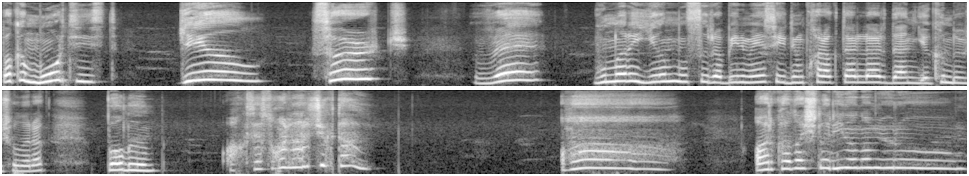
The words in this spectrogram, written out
Bakın Mortis, Gale, Surge ve bunların yanı sıra benim en sevdiğim karakterlerden yakın dövüş olarak balığın aksesuarları çıktı. Aa, arkadaşlar inanamıyorum.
